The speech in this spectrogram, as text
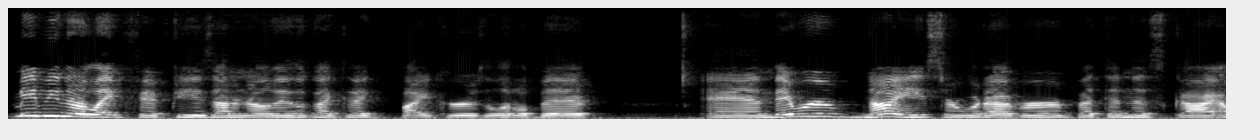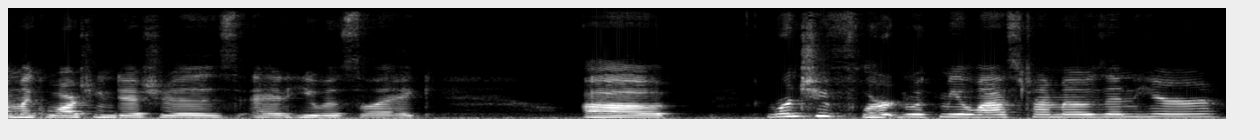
maybe in their late 50s. I don't know. They look like like bikers a little bit. And they were nice or whatever. But then this guy, I'm like washing dishes and he was like, uh, weren't you flirting with me last time I was in here?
